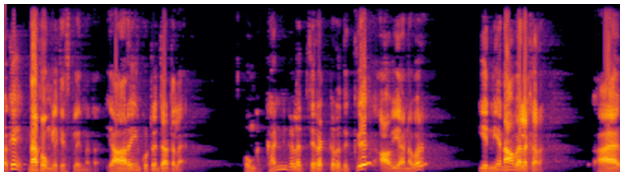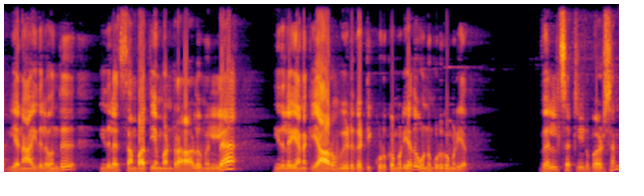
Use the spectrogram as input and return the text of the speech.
ஓகே நான் இப்போ உங்களுக்கு எக்ஸ்பிளைன் பண்ணுறேன் யாரையும் குற்றம் சாட்டலை. உங்கள் கண்களை திறக்கிறதுக்கு ஆவியானவர் என்னைய நான் வேலைக்காரன். ஏன்னா இதில் வந்து இதில் சம்பாத்தியம் பண்ணுற ஆளும் இல்லை. இதில் எனக்கு யாரும் வீடு கட்டி கொடுக்க முடியாது ஒன்றும் கொடுக்க முடியாது. வெல் செட்டில்டு பர்சன்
